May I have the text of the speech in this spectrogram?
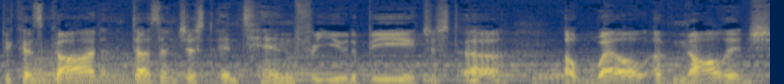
because God doesn't just intend for you to be just a, a well of knowledge.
